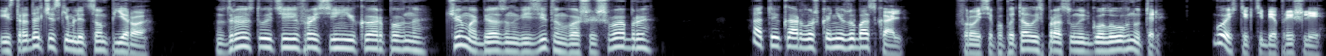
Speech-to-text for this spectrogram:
и страдальческим лицом Пьеро. «Здравствуйте, Ефросинья Карповна. Чем обязан визитом вашей швабры?» «А ты, Карлушка, не зубоскаль». Фрося попыталась просунуть голову внутрь. «Гости к тебе пришли».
